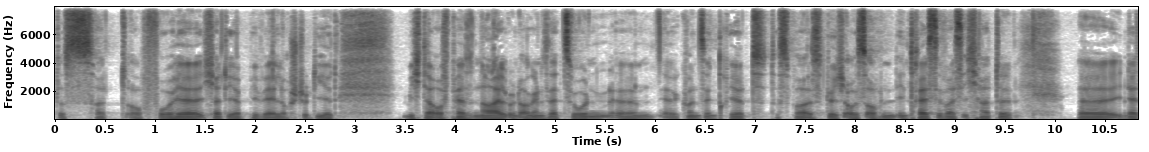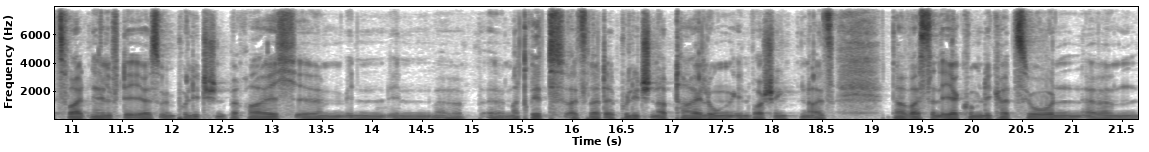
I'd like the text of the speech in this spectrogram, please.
Das hat auch vorher, ich hatte ja BWL auch studiert, mich da auf Personal und Organisation ähm, äh, konzentriert. Das war also durchaus auch ein Interesse, was ich hatte. Äh, in der zweiten Hälfte eher so im politischen Bereich, ähm, in, in äh, äh, Madrid als Leiter der politischen Abteilung, in Washington als da war es dann eher Kommunikation, ähm,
